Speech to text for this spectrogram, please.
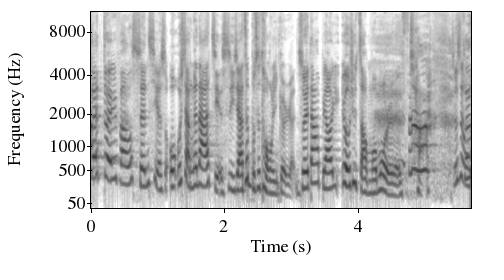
在对方生气的时候，我我想跟大家解释一下，这不是同一个人，所以大家不要又去找某某人查。就是我真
